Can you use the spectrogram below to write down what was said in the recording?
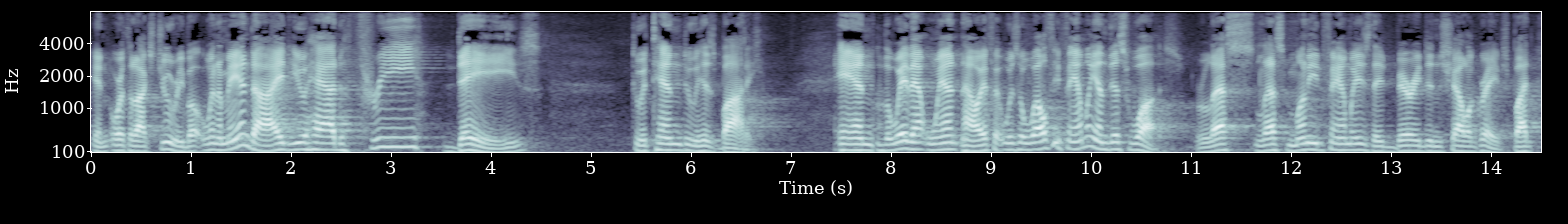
in Orthodox Jewry, but when a man died, you had three days to attend to his body. And the way that went, now, if it was a wealthy family, and this was, less, less moneyed families, they buried in shallow graves. But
